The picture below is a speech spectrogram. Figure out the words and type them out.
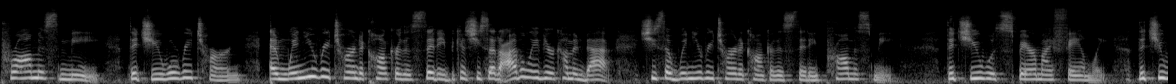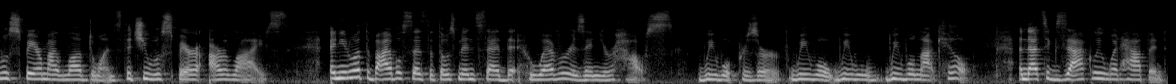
promise me that you will return. And when you return to conquer the city, because she said, I believe you're coming back. She said, when you return to conquer the city, promise me that you will spare my family, that you will spare my loved ones, that you will spare our lives." And you know what the Bible says that those men said that whoever is in your house, we will preserve. We will we will we will not kill. And that's exactly what happened.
